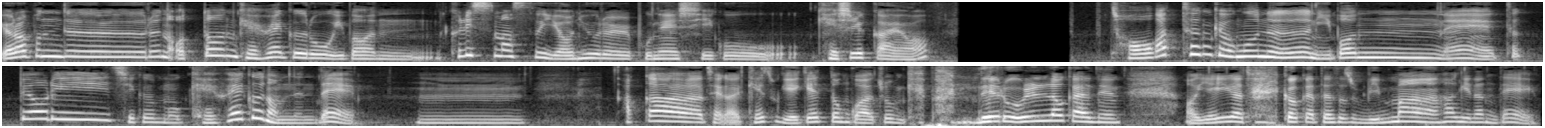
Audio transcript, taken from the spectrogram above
여러분들은 어떤 계획으로 이번 크리스마스 연휴를 보내시고 계실까요? 저 같은 경우는 이번에 특별히 지금 뭐 계획은 없는데, 음, 아까 제가 계속 얘기했던 거와 좀 이렇게 반대로 흘러가는 어, 얘기가 될 것 같아서 좀 민망하긴 한데,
